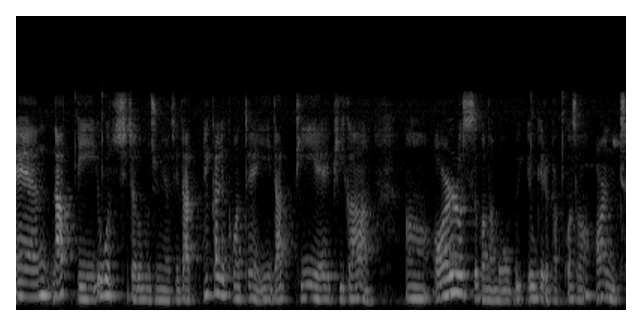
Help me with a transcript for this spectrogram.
and not be 이거 진짜 너무 중요하지. not 헷갈릴 것 같아. 이 not be의 be가 어, or로 쓰거나 뭐 위- 여기를 바꿔서 aren't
